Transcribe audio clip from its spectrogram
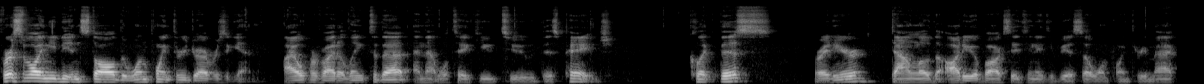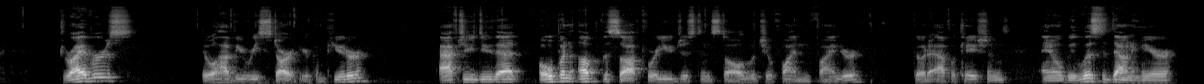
First of all, you need to install the 1.3 drivers again. I will provide a link to that, and that will take you to this page. Click this right here, download the AudioBox 1818 VSL 1.3 Mac drivers. It will have you restart your computer. After you do that, open up the software you just installed, which you'll find in Finder. Go to Applications, and it will be listed down here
